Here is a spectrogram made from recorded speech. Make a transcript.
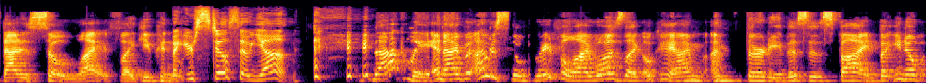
that is so life. Like you can. But you're still so young. exactly. And I, I was so grateful. I was like, okay, I'm I'm 30. This is fine. But you know,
